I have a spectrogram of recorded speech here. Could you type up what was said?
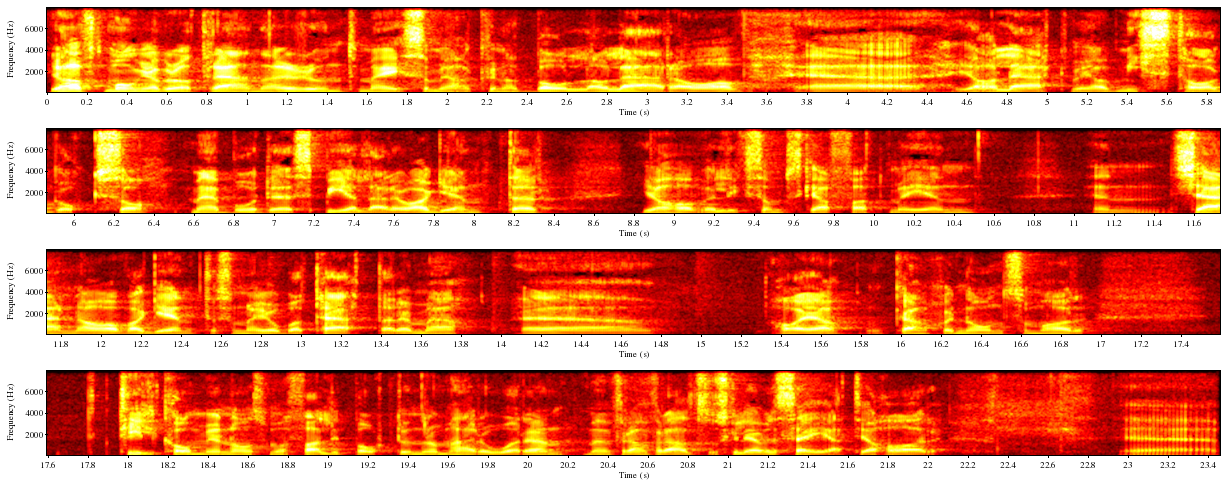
jag har haft många bra tränare runt mig som jag har kunnat bolla och lära av. Eh, jag har lärt mig av misstag också med både spelare och agenter. Jag har väl liksom skaffat mig en, en kärna av agenter som jag jobbar tätare med. Eh, har jag. Och kanske någon som har tillkommer någon som har fallit bort under de här åren. Men framförallt så skulle jag väl säga att jag har eh,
